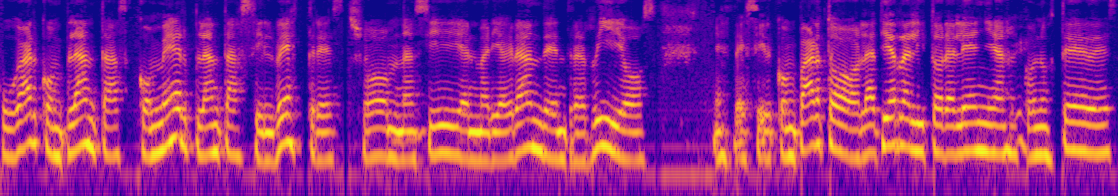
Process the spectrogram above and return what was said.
jugar con plantas, comer plantas silvestres. Yo nací en María Grande, Entre Ríos, es decir, comparto la tierra litoraleña con ustedes.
